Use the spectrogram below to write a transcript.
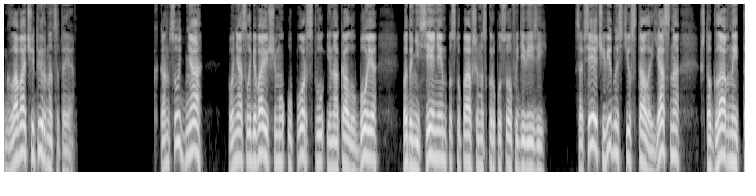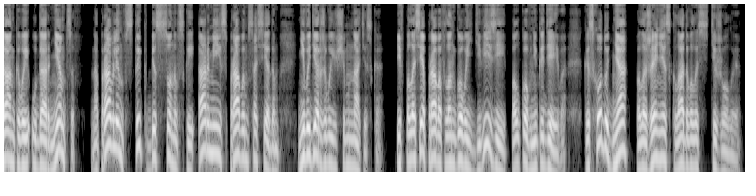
Глава 14. К концу дня, по неослабевающему упорству и накалу боя, по донесениям, поступавшим из корпусов и дивизий, со всей очевидностью стало ясно, что главный танковый удар немцев направлен в стык Бессоновской армии с правым соседом, не выдерживающим натиска, и в полосе правофланговой дивизии полковника Деева к исходу дня положение складывалось тяжелое.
